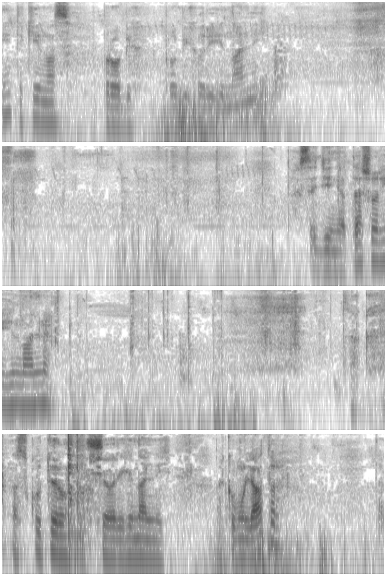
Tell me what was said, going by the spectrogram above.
І такий у нас пробіг. Пробіг оригінальний. Так, сидіння теж оригінальне. Так, на скутеру ще оригінальний акумулятор. Так,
